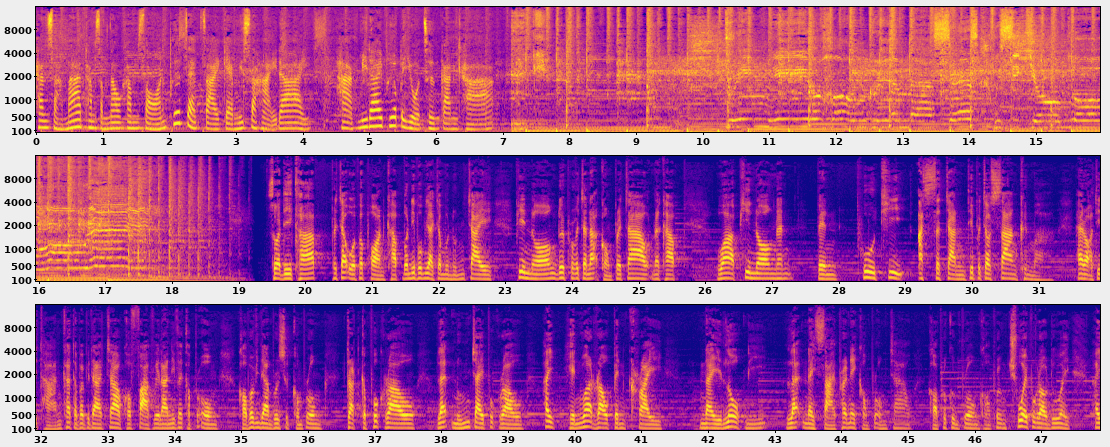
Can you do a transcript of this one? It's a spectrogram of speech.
ท่านสามารถทำสำเนาคำสอนเพื่อแจกจ่ายแก่มิตรสหายได้ หากมิได้เพื่อประโยชน์เชิงการค้า Bring me your hungry masses. We seek your glory. สวัสดีครับ พระเจ้าอวยพระพรครับ วันนี้ผมอยากจะมาหนุนใจพี่น้องด้วยพระวจนะของพระเจ้านะครับ ว่าพี่น้องนั้นเป็น ผู้ที่อัศจรรย์ที่พระเจ้าสร้างขึ้นมา ให้เราอธิษฐานข้าแต่พระบิดาเจ้าขอฝากเวลานี้ไว้กับพระองค์ ขอพระวิญญาณบริสุทธิ์ของพระองค์ ตรัสกับพวกเราและหนุนใจพวกเราให้เห็นว่าเราเป็นใครในโลกนี้และในสายพระเนตรของพระองค์เจ้า ขอพระคุณพระองค์ขอพระองค์ช่วยพวกเราด้วย ให้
